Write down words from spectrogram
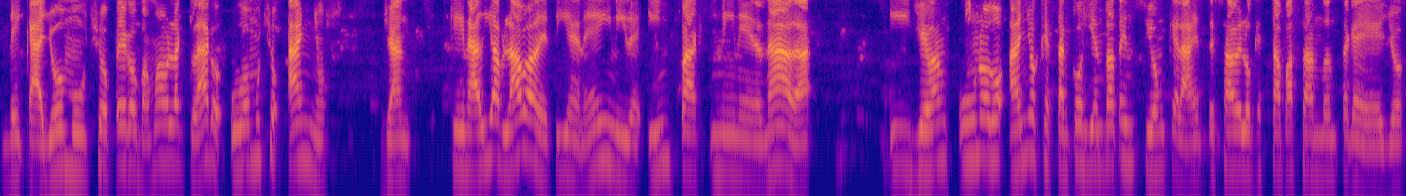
decayó mucho, pero vamos a hablar claro, hubo muchos años, ya que nadie hablaba de TNA, ni de Impact, ni de nada, y llevan uno o dos años que están cogiendo atención, que la gente sabe lo que está pasando entre ellos,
